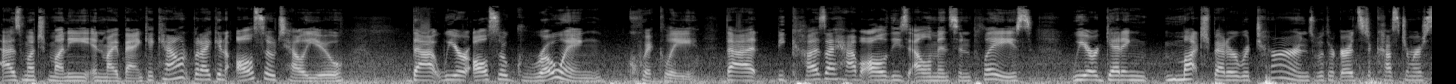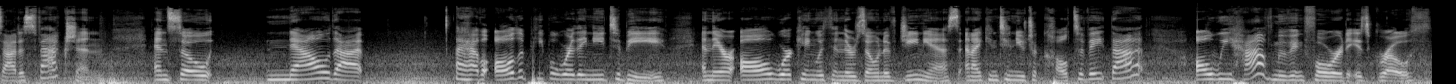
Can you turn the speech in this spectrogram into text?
as much money in my bank account. But I can also tell you that we are also growing quickly. That because I have all of these elements in place, we are getting much better returns with regards to customer satisfaction. And so now that I have all the people where they need to be, and they are all working within their zone of genius, and I continue to cultivate that. All we have moving forward is growth.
